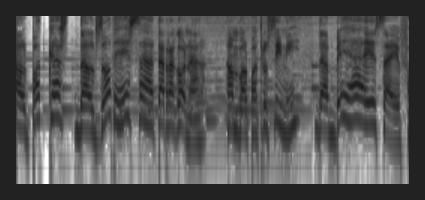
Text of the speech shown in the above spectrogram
el podcast dels ODS a Tarragona, amb el patrocini de BASF.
